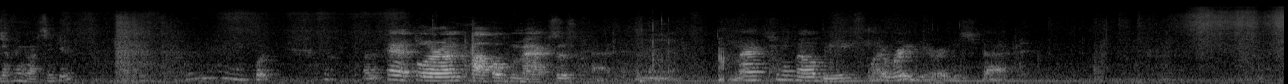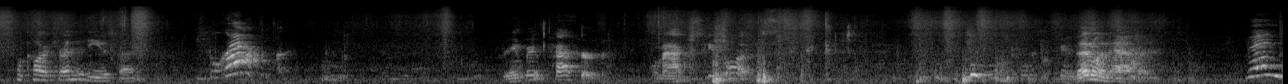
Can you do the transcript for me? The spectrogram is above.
Nothing wants to do. put an antler on top of Max's head. Max will now be my reindeer instead. What color thread did he use then? Black. Green Bay Packer. Max he was. And then what happened? Then hitch me up.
